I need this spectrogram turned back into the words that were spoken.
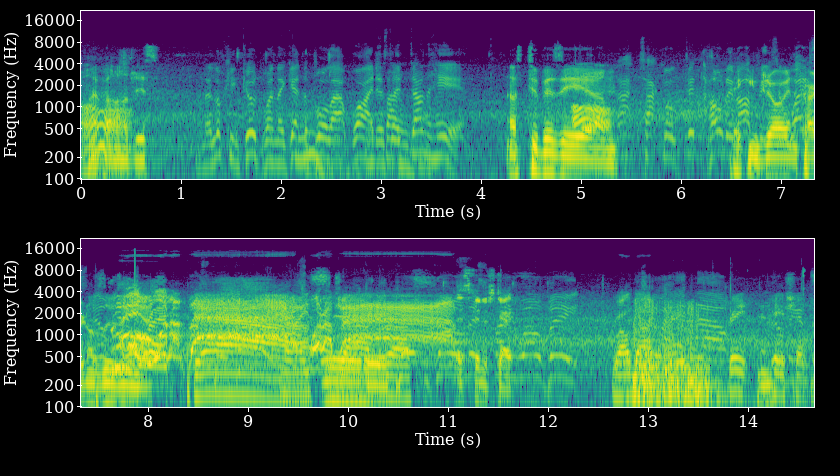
Oh. My apologies. And they're looking good when they get the ball out wide, as they've done here. I was too busy Oh. um, That tackle didn't hold him taking joy in the Cardinals losing. Yeah. What a Nice. pass. Nice finish, guy. Well done. Great Yeah. patience.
